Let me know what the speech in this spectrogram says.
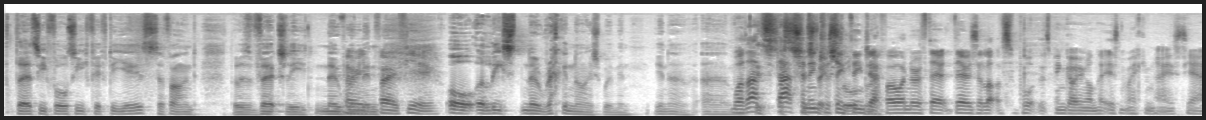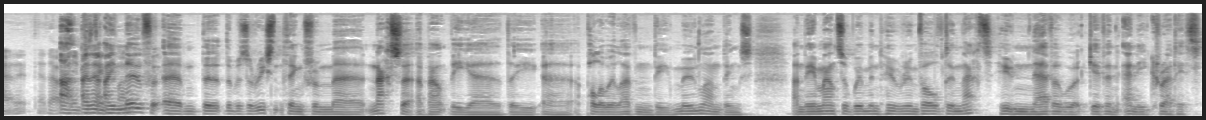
30, 40, 50 years to find there was virtually no Very women, very few. or at least no recognised women, you know. Um, Well, that's that's an interesting thing. Jeff. I wonder if there there's a lot of support that's been going on that isn't recognised. Yeah, that, that I. I, I know for, um, the, there was a recent thing from uh, NASA about the uh, the uh, Apollo 11, the moon landings, and the amount of women who were involved in that who never were given any credit.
